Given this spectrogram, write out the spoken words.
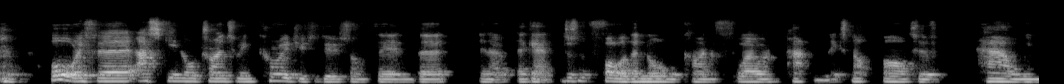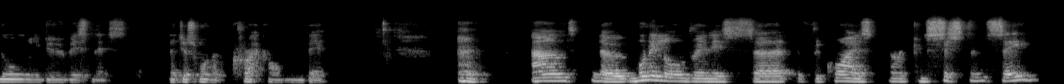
or if they're asking or trying to encourage you to do something that you know, again, it doesn't follow the normal kind of flow and pattern. It's not part of how we normally do business. They just want to crack on with it. And you know, money laundering is uh, requires kind of consistency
